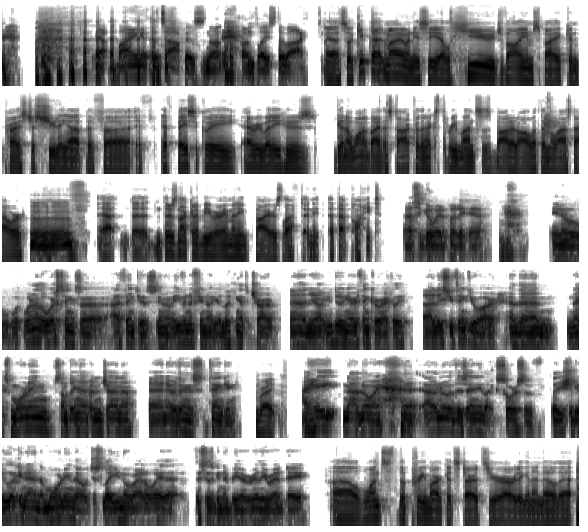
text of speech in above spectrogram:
yeah. Buying at the top is not the fun place to buy. Yeah, so keep that in mind when you see a huge volume spike and price just shooting up. If uh, if if basically everybody who's gonna want to buy the stock for the next three months has bought it all within the last hour, hmm yeah, th- there's not going to be very many buyers left at, any- at that point. That's a good way to put it. Yeah. You know, one of the worst things uh, I think is, you know, even if you know you're looking at the chart and you know you're doing everything correctly, at least you think you are, and then next morning something happened in China and everything's tanking. Right. I hate not knowing. I don't know if there's any like source of that you should be looking at in the morning that will just let you know right away that this is going to be a really red day. Uh, once the pre-market starts, you're already going to know that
